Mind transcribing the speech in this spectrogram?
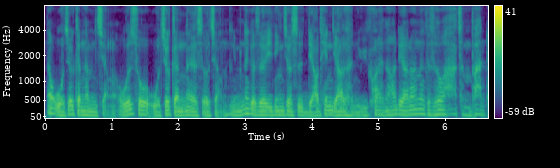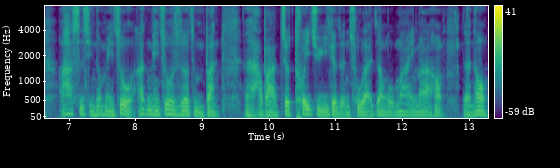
那我就跟他们讲了，我是说，我就跟那个时候讲，你们那个时候一定就是聊天聊得很愉快。然后聊到那个时候啊，怎么办啊？事情都没做啊，没做的时候怎么办？呃，好吧，就推举一个人出来让我骂一骂哈。然后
